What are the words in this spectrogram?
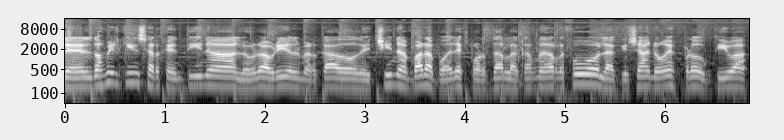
el 2015 Argentina logró abrir el mercado de China para poder exportar la carne de refugo, la que ya no es productiva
